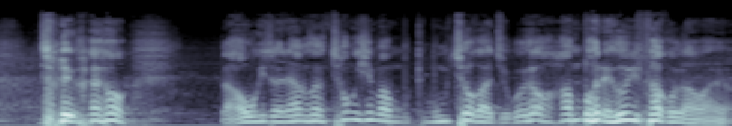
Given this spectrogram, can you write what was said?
저희가요 나오기 전에 항상 이렇게 뭉쳐가지고요 한 번에 흡입하고 나와요.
